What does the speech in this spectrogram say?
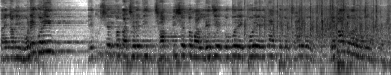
তাই আমি মনে করি, একুশের কথা ছেড়ে দিন, ছাব্বিশে তোমার লেজে গোবরে করে এখান থেকে ছাড়বো। এটাও তোমার মনে রাখতে হবে।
